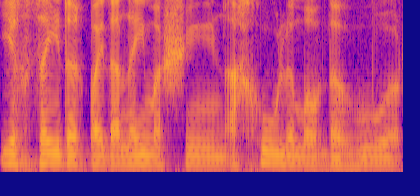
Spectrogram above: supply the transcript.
ich seh dich bei der Nähmaschine, achulem auf der Wur.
